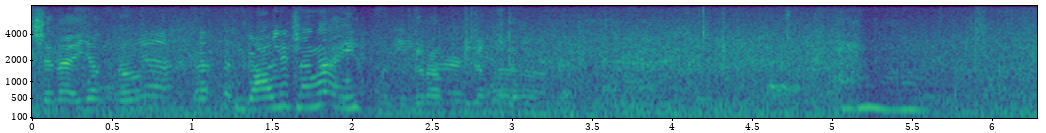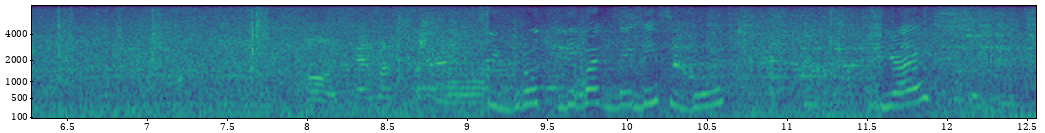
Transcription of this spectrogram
Siya na iyak, no? Yeah. Galit na nga eh. Drop lang na. Oh, si Groot, di ba baby si Groot? Yes? Yes?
